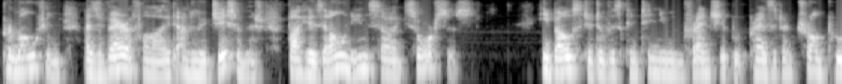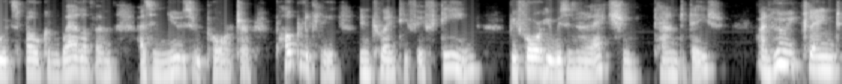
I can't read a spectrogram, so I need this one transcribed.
promoting as verified and legitimate by his own inside sources he boasted of his continuing friendship with President Trump, who had spoken well of him as a news reporter publicly in 2015 before he was an election candidate, and who he claimed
